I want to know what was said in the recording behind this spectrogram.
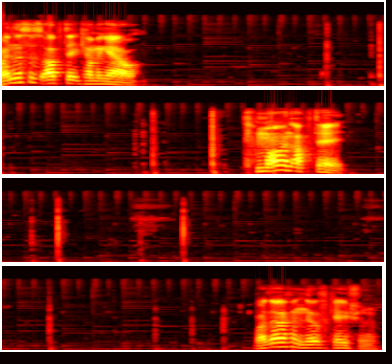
When is this update coming out? Come on, update. Why do I have a notification?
